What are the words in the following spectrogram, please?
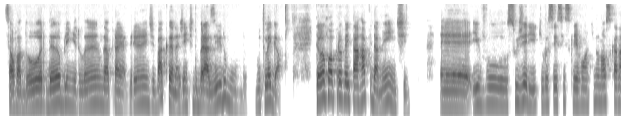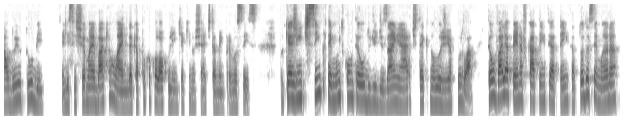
Salvador, Dublin, Irlanda, Praia Grande, bacana, gente do Brasil e do mundo, muito legal. Então eu vou aproveitar rapidamente é, e vou sugerir que vocês se inscrevam aqui no nosso canal do YouTube. Ele se chama EBAC Online. Daqui a pouco eu coloco o link aqui no chat também para vocês. Porque a gente sempre tem muito conteúdo de design, arte e tecnologia por lá. Então vale a pena ficar atento e atenta. Toda semana,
